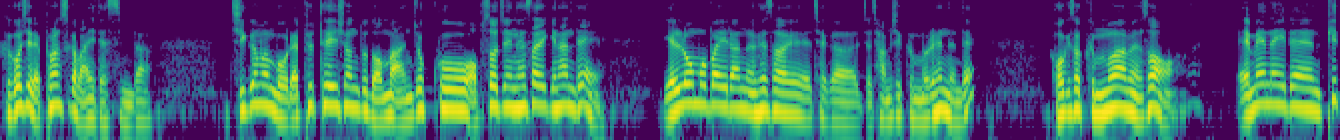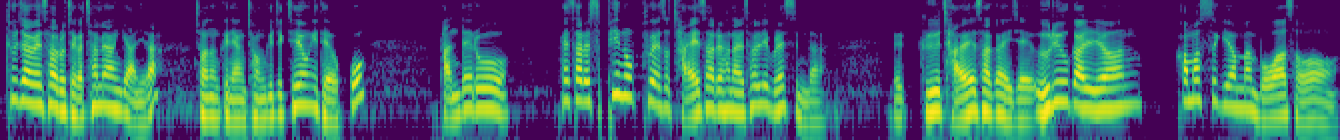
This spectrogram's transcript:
그것이 reference가 많이 됐습니다. 지금은 뭐 reputation도 너무 안 좋고 없어진 회사이긴 한데 옐로우 모바일이라는 회사에 제가 이제 잠시 근무를 했는데 거기서 근무하면서 M&A 된 피투자 회사로 제가 참여한 게 아니라 저는 그냥 정규직 채용이 되었고 반대로 회사를 spin-off해서 자회사를 하나를 설립을 했습니다. 그 자회사가 이제 의류 관련 commerce 기업만 모아서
